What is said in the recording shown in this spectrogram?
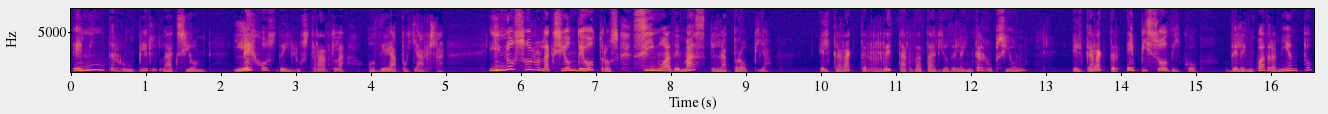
en interrumpir la acción, lejos de ilustrarla o de apoyarla. Y no solo la acción de otros, sino además la propia. El carácter retardatario de la interrupción, el carácter episódico del encuadramiento,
